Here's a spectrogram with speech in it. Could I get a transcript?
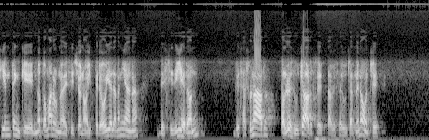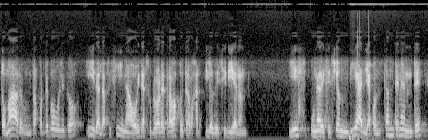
sienten que no tomaron una decisión hoy, pero hoy a la mañana decidieron desayunar, tal vez ducharse, tal vez se duchan de noche, tomar un transporte público, ir a la oficina o ir a su lugar de trabajo y trabajar. Y lo decidieron. Y es una decisión diaria, constantemente,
